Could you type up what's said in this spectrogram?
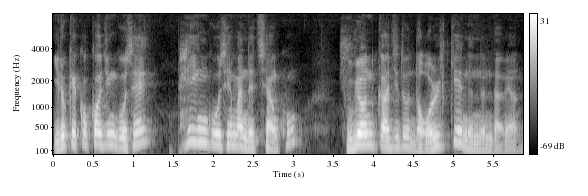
이렇게 꺾어진 곳에 패인 곳에만 넣지 않고 주변까지도 넓게 넣는다면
